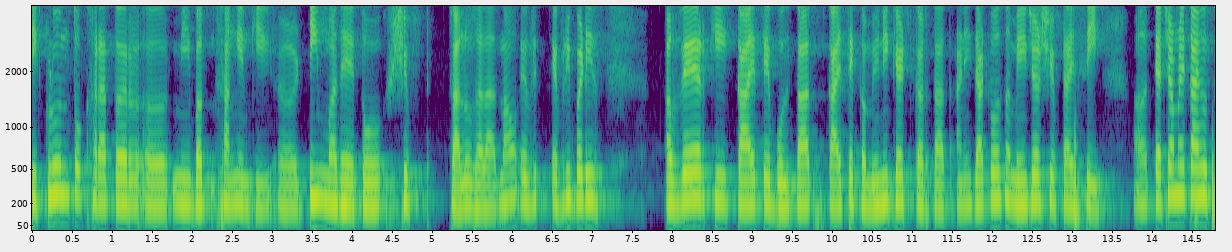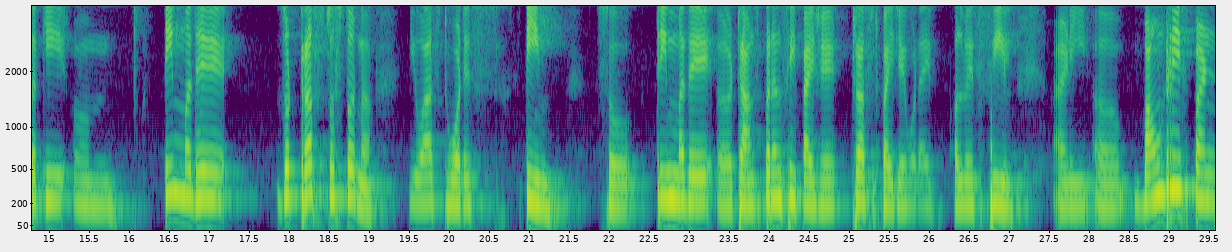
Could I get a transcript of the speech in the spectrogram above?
तिकडून तो खरा तर मी बघ सांगेन की टीममध्ये तो शिफ्ट चालू झाला. नाव एव्हरी एव्हरीबडी इज अवेअर की काय ते बोलतात काय ते कम्युनिकेट करतात. आणि that was the major shift I see त्याच्यामुळे काय होतं की टीममध्ये जो ट्रस्ट असतो ना you asked what is team so टीममध्ये ट्रान्सपरन्सी पाहिजे ट्रस्ट पाहिजे वॉट आय ऑलवेज फील आणि बाउंड्रीज पण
